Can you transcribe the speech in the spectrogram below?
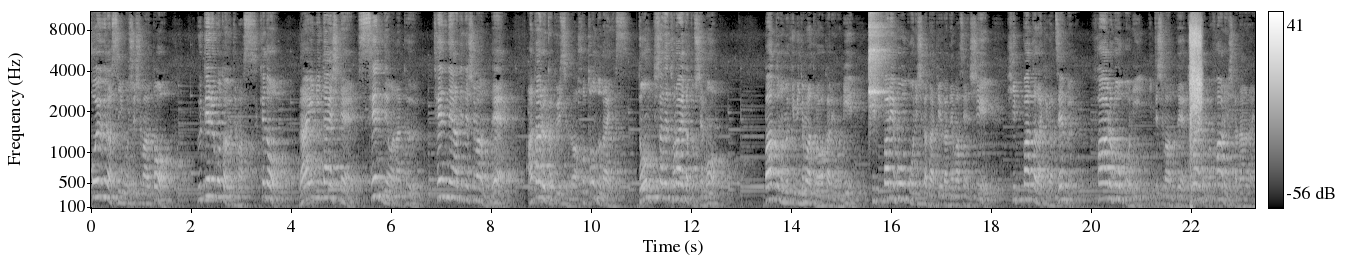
こういう風なスイングをしてしまうと打てることは打てます。けどラインに対して線ではなく点で当ててしまうので当たる確率はほとんどないです。ドンピシャで捉えたとしてもバットの向き見てもらったら分かるように引っ張り方向にしか打球が出ませんし引っ張った打球が全部ファール方向に行ってしまうので捉えてもファールにしかならない。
